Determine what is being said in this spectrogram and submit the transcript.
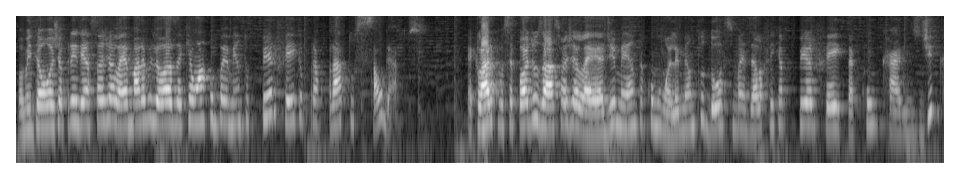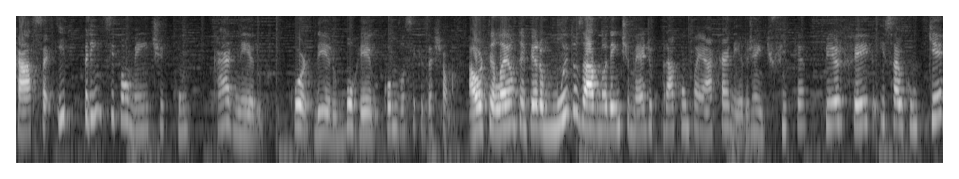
Vamos então hoje aprender essa geleia maravilhosa que é um acompanhamento perfeito para pratos salgados. É claro que você pode usar a sua geleia de menta como um elemento doce, mas ela fica perfeita com carnes de caça e principalmente com carneiro, cordeiro, borrego, como você quiser chamar. A hortelã é um tempero muito usado no Oriente Médio para acompanhar carneiro, gente, fica perfeito. E sabe com que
